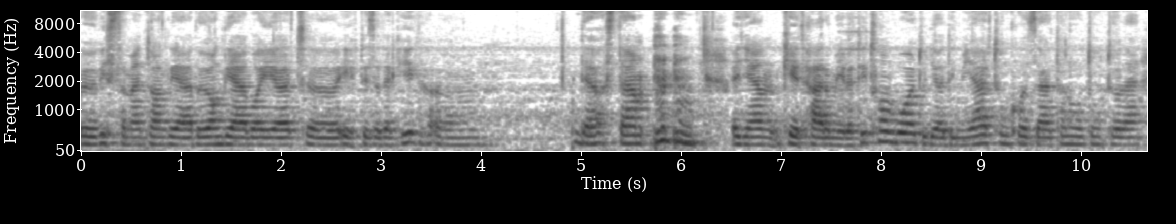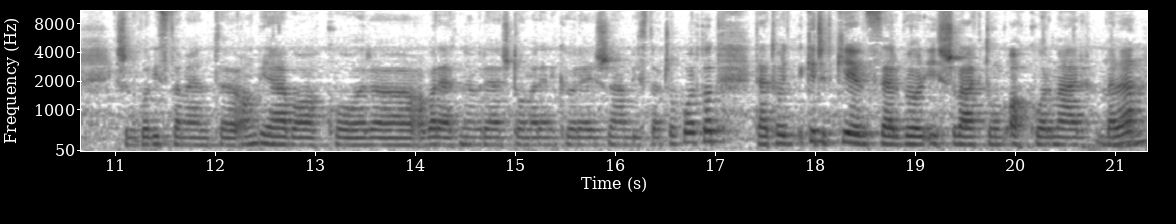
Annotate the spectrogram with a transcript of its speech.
Ő visszament Angliába, ő Angliába élt évtizedekig, de aztán egy ilyen két-három évet itthon volt, ugye addig mi jártunk hozzá, tanultunk tőle, és amikor visszament Angliába, akkor a barátnőmre, Stolmer Enikőre is rám bízta a csoportot, tehát hogy kicsit kényszerből is vágtunk akkor már bele, uh-huh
